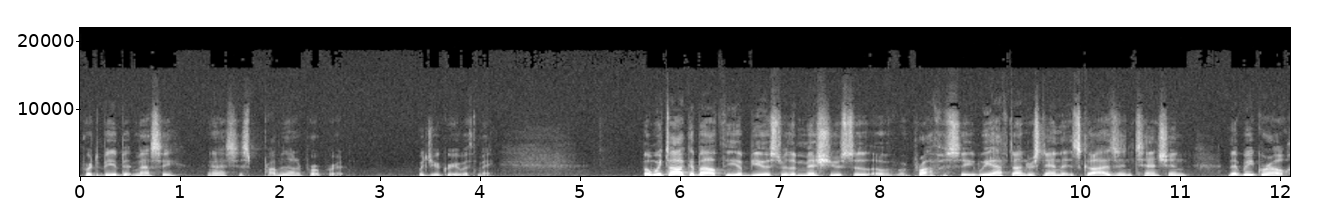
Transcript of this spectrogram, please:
for it to be a bit messy, it's just probably not appropriate. Would you agree with me? But when we talk about the abuse or the misuse of, of prophecy, we have to understand that it's God's intention that we grow.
